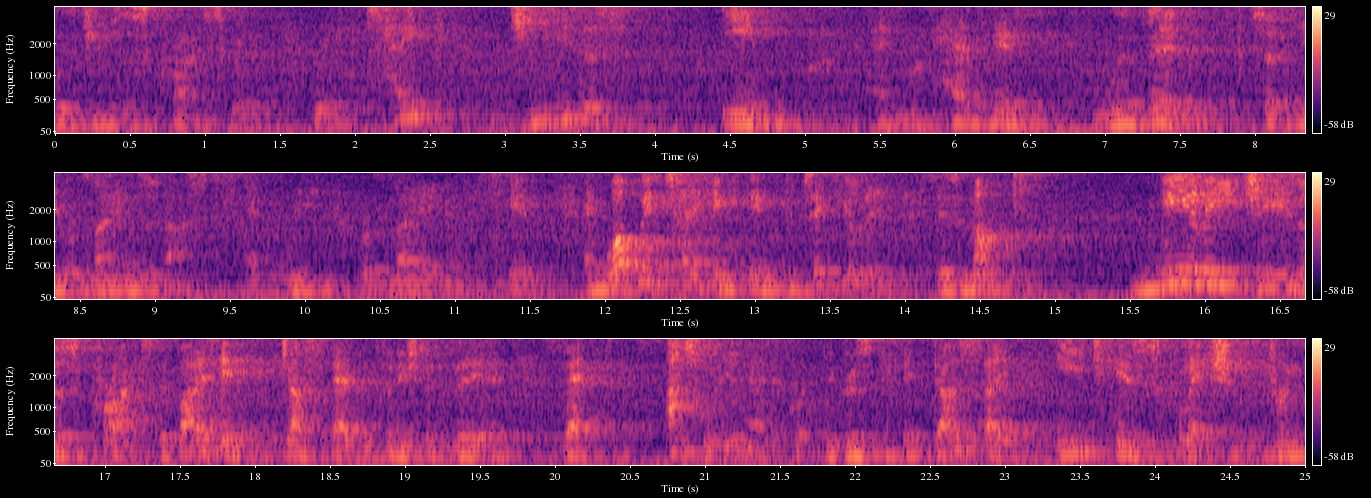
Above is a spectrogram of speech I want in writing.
with Jesus Christ. We're to, we're to take Jesus in and have him within so that he remains in us and we remain in him. And what we're taking in particularly is not merely Jesus Christ. If I said just that and finished it there, that's utterly inadequate because it does say, eat his flesh and drink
